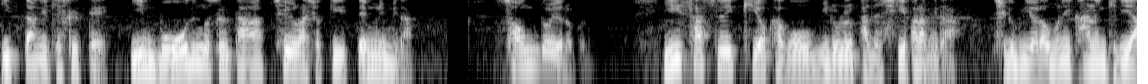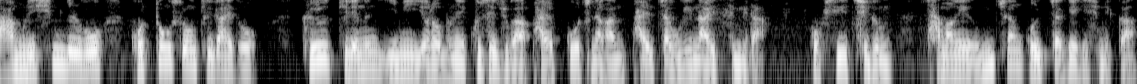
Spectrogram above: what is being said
이 땅에 계실 때 이 모든 것을 다 체휼하셨기 때문입니다. 성도 여러분, 이 사실을 기억하고 위로를 받으시기 바랍니다. 지금 여러분이 가는 길이 아무리 힘들고 고통스러운 길이라 해도 그 길에는 이미 여러분의 구세주가 밟고 지나간 발자국이 나 있습니다. 혹시 지금 사망의 음침한 골짜기에 계십니까?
